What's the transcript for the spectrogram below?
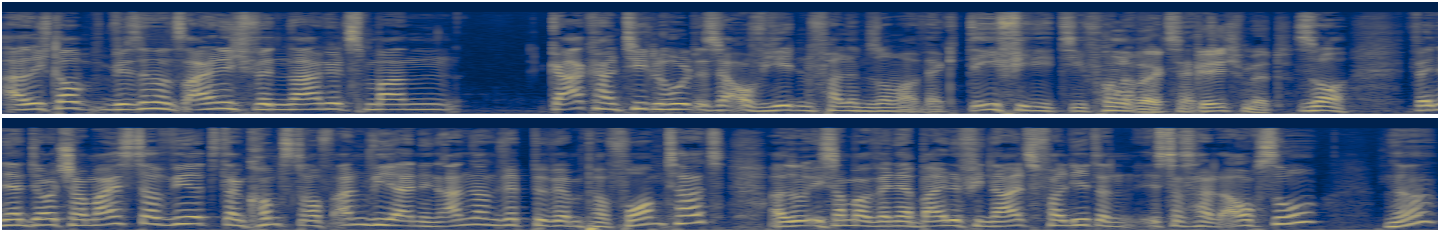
Also ich glaube, wir sind uns einig, wenn Nagelsmann gar keinen Titel holt, ist er auf jeden Fall im Sommer weg. Definitiv, 100%. Korrekt, gehe ich mit. So, wenn er deutscher Meister wird, dann kommt es darauf an, wie er in den anderen Wettbewerben performt hat. Also ich sag mal, wenn er beide Finals verliert, dann ist das halt auch so. Ne?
